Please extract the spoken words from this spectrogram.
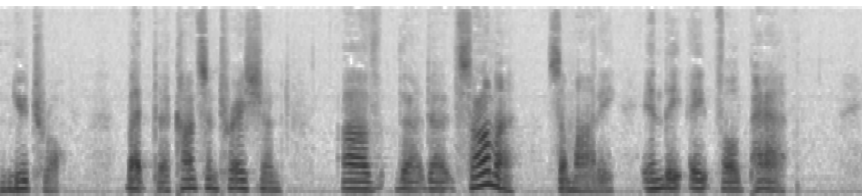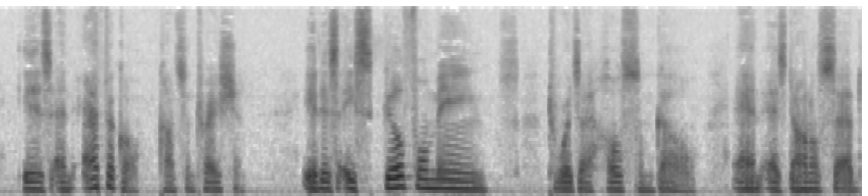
neutral. But the concentration of the, the samma samadhi in the Eightfold Path is an ethical concentration. It is a skillful means towards a wholesome goal. And as Donald said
